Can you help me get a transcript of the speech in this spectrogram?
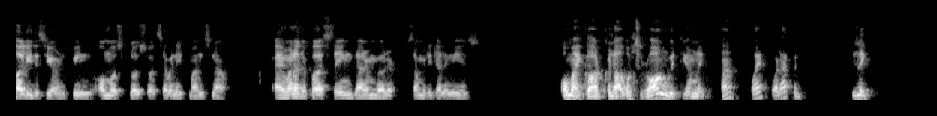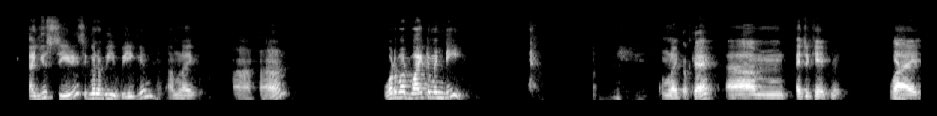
early this year it's been almost close to seven eight months now. And one of the first things i remember somebody telling me is oh my god kunal what's wrong with you? I'm like huh? What? What happened? He's like are you serious? You're going to be vegan? I'm like uh-huh. What about vitamin d? I'm like okay um educate me. Why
